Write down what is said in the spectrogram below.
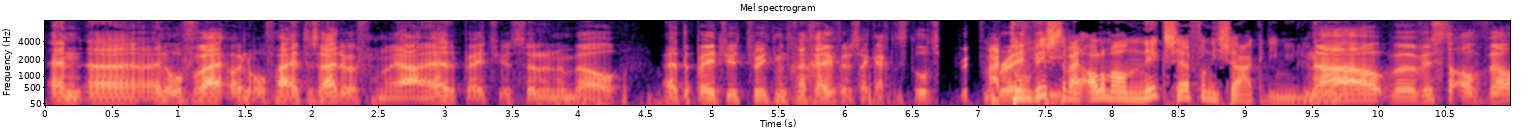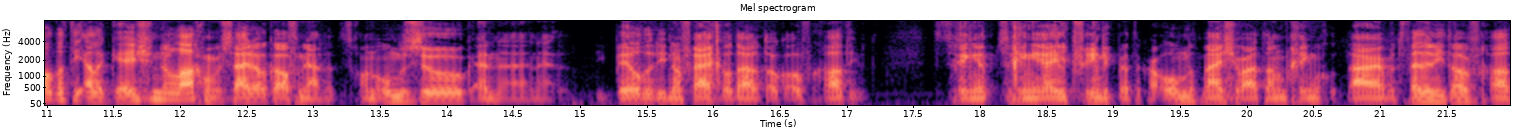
en, eh, en, of wij, en of hij, toen zeiden we van, nou ja, hè, de Patriots zullen hem wel de Patriot treatment gaan geven. Dus hij krijgt een stoeltje. Maar Brady. toen wisten wij allemaal niks hè, van die zaken die nu liepen. Nou, we wisten al wel dat die allegation er lag. Maar we zeiden ook al van, ja, dat is gewoon onderzoek. En nou die beelden die dan vrijgekomen, daar hadden het ook over gehad. Die, ze, gingen, ze gingen redelijk vriendelijk met elkaar om, dat meisje waar het dan om ging. Maar goed, daar hebben we het verder niet over gehad.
